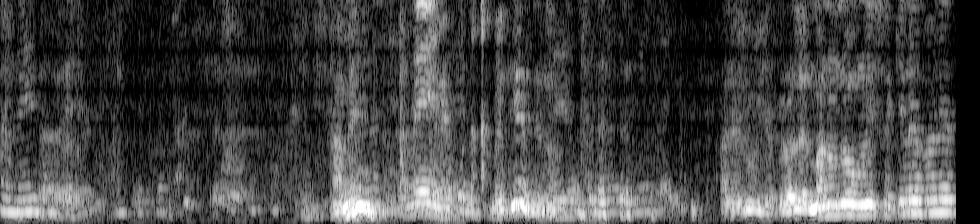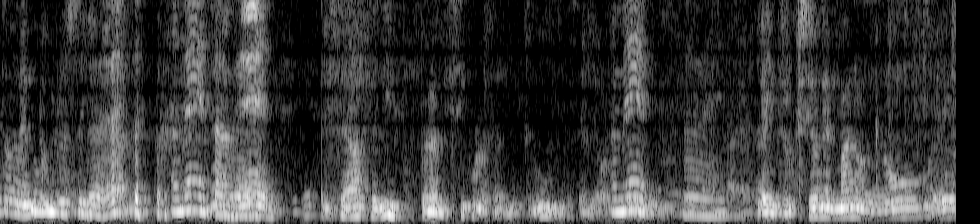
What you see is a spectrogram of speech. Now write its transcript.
Amén. Amén. Amén. ¿Me entiendes, no? Aleluya. Pero el hermano nuevo me dice, ¿qué le duele esto? En el nombre del Señor. Amén. Amén. Y se va feliz. Pero al discípulo se le instruye, se le ordena. Amén. La instrucción, hermano, no es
